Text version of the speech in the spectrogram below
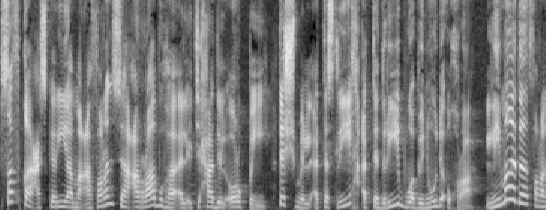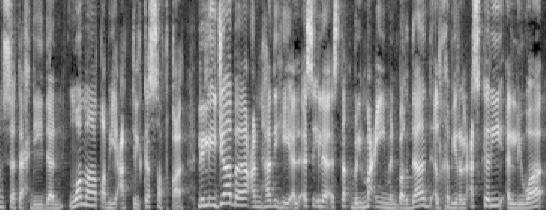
صفقة عسكرية مع فرنسا عرابها الاتحاد الأوروبي تشمل التسليح، التدريب وبنود أخرى. لماذا فرنسا تحديدا؟ وما طبيعة تلك الصفقة؟ للإجابة عن هذه الأسئلة استقبل معي من بغداد الخبير العسكري اللواء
